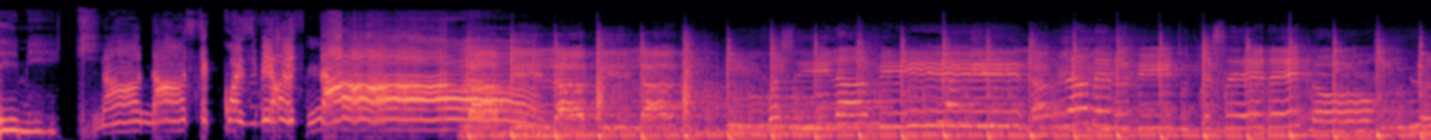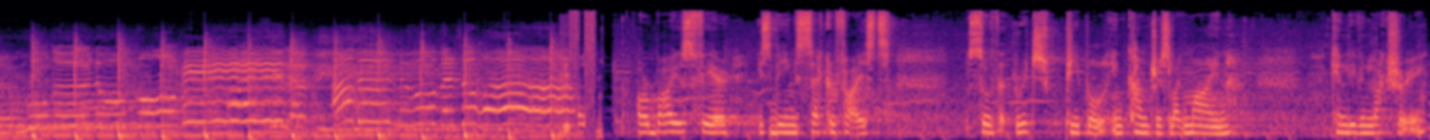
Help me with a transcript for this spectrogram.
pandémique. Non, non, c'est quoi ce virus Non La vie, la vie, la vie. Voici la vie. La belle vie toute pressée d'éclore. Le monde nous convie à de nouvelles horreurs. Our biosphere is being sacrificed so that rich people in countries like mine can live in luxury.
